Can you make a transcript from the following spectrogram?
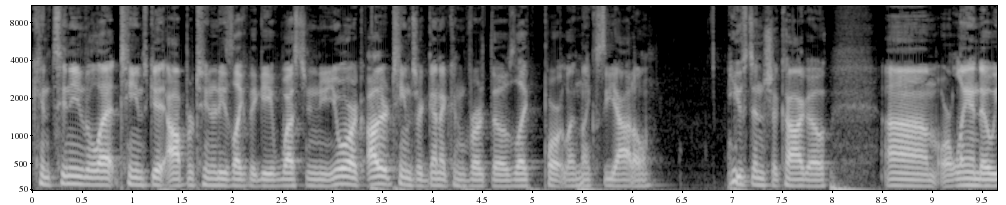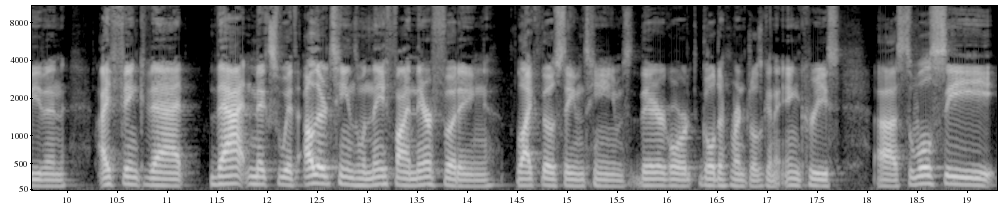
continue to let teams get opportunities like they gave Western New York, other teams are going to convert those, like Portland, like Seattle, Houston, Chicago, um, Orlando, even. I think that that mixed with other teams when they find their footing, like those same teams, their goal, differential is going to increase. Uh, so we'll see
